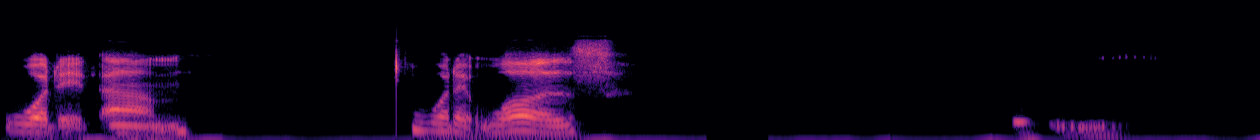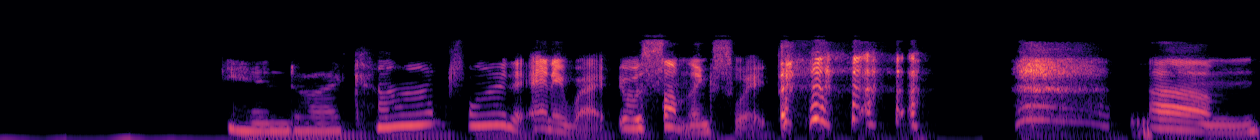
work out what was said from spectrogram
what it um what it was. And I can't find it. Anyway, it was something sweet. um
